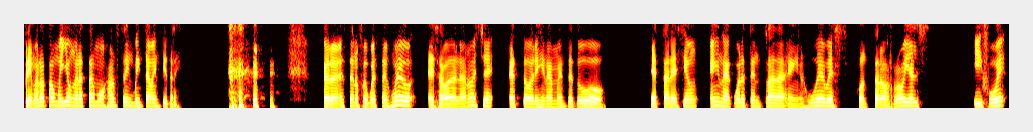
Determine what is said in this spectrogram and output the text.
Primero Tomillón, ahora estamos hamstring 2023. Pero este no fue puesto en juego el sábado de la noche. Esto originalmente tuvo esta lesión en la cuarta entrada en el jueves contra los Royals y fue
